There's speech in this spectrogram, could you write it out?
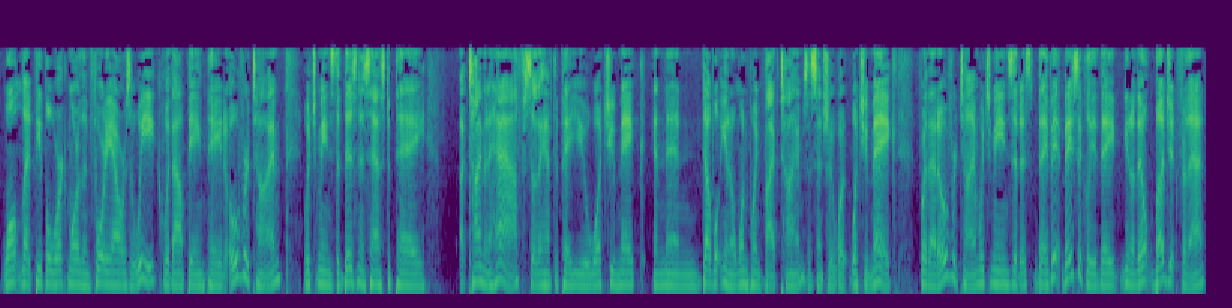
won't let people work more than 40 hours a week without being paid overtime, which means the business has to pay a time and a half, so they have to pay you what you make and then double, you know, 1.5 times essentially what what you make for that overtime, which means that it's, they basically they you know they don't budget for that,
